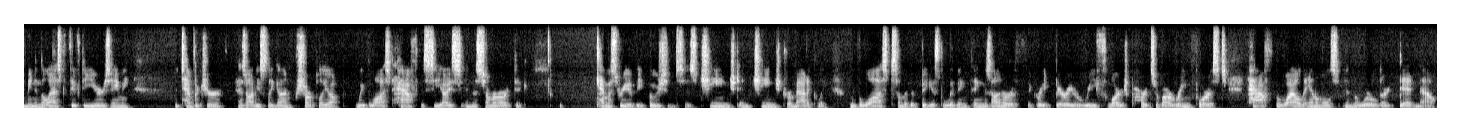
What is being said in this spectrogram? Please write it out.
I mean, in the last 50 years, Amy, the temperature has obviously gone sharply up. We've lost half the sea ice in the summer Arctic. The chemistry of the oceans has changed and changed dramatically. We've lost some of the biggest living things on Earth, the Great Barrier Reef, large parts of our rainforests. Half the wild animals in the world are dead now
